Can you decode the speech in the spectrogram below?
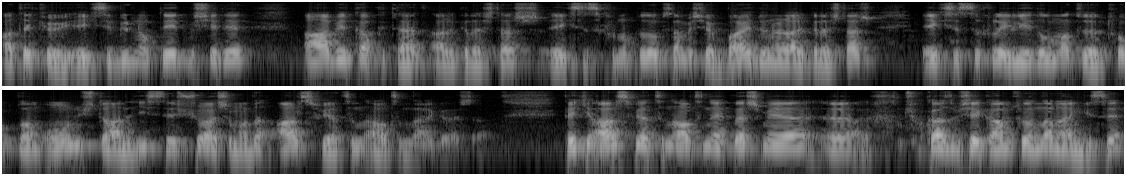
Ataköy eksi 1.77, A1 Kapital arkadaşlar eksi 0.95 ve Bay Döner arkadaşlar eksi 0.57 olmak üzere toplam 13 tane hisse şu aşamada arz fiyatının altında arkadaşlar. Peki arz fiyatının altına yaklaşmaya e, çok az bir şey kalmış olanlar hangisi?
